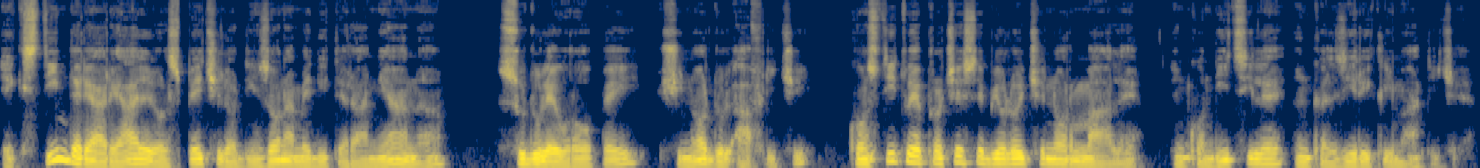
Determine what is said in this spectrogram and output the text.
Extinderea realelor speciilor din zona mediteraneană, sudul Europei și nordul Africii constituie procese biologice normale în condițiile încălzirii climatice.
